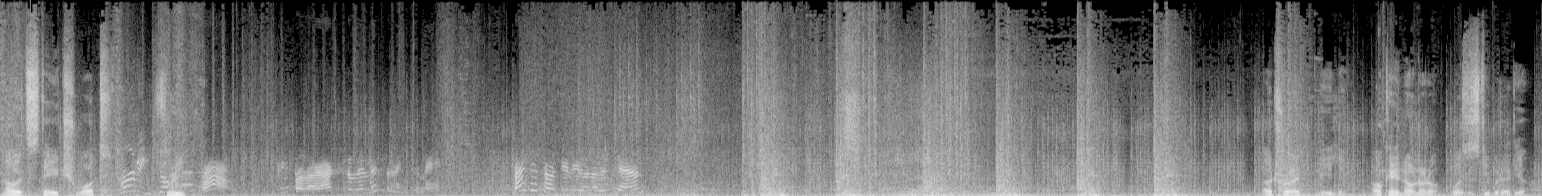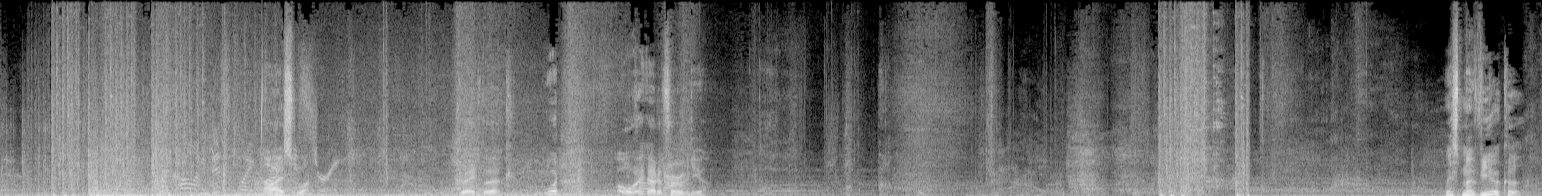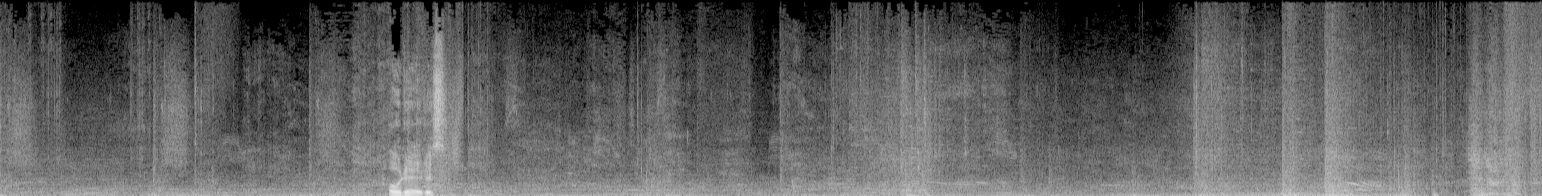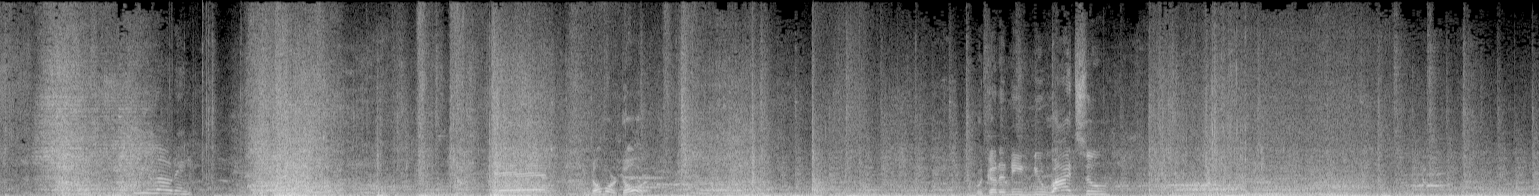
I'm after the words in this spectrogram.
Now it's stage what? Three? Wow, people are actually listening to me. I guess I'll give you another chance. Oh, tried melee. Okay, no, no, no. Was a stupid idea. I'm calling this place Nice one. Great work. What? Oh, I got a God. third here. Where's my vehicle? Oh, there it is. Need a new ride soon.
